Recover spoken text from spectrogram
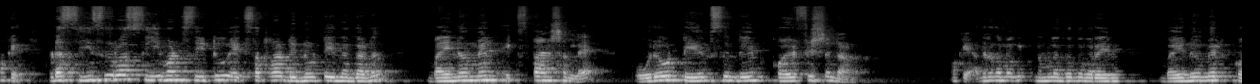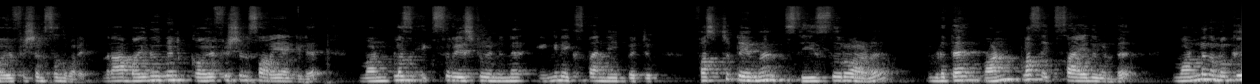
ഓക്കെ ഇവിടെ C zero C one C two etcetera denote ചെയ്യുന്ന എന്താണ്? ബൈനോമിയൽ എക്സ്പാൻഷനിലെ ഓരോ ടേംസിന്റെയും കോഎഫിഷ്യന്റ് ആണ്. ഓക്കെ അതിന് നമുക്ക് നമ്മൾ എന്തെന്ന് പറയും? ബൈനോമിയൽ കോയഫിഷ്യൻസ് എന്ന് പറയും. ആ ബൈനോമിയൽ കോയഫിഷ്യൻസ് അറിയാമെങ്കിൽ one plus X raise to എന്നിന് എങ്ങനെ എക്സ്പാൻഡ് ചെയ്യാൻ പറ്റും? ഫസ്റ്റ് ടേം സി സീറോ ആണ്. ഇവിടുത്തെ വൺ പ്ലസ് എക്സ് ആയതുകൊണ്ട് വണ്ണ് നമുക്ക്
